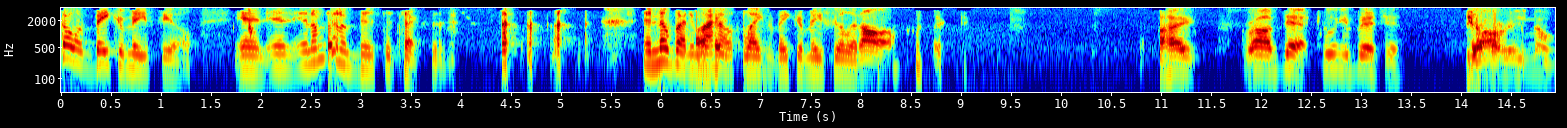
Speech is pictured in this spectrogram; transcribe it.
going with Baker Mayfield, and and and I'm going to bench the Texans. and nobody in my I house likes Baker Mayfield at all. All right. Rob Deck, who you benching? You already know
